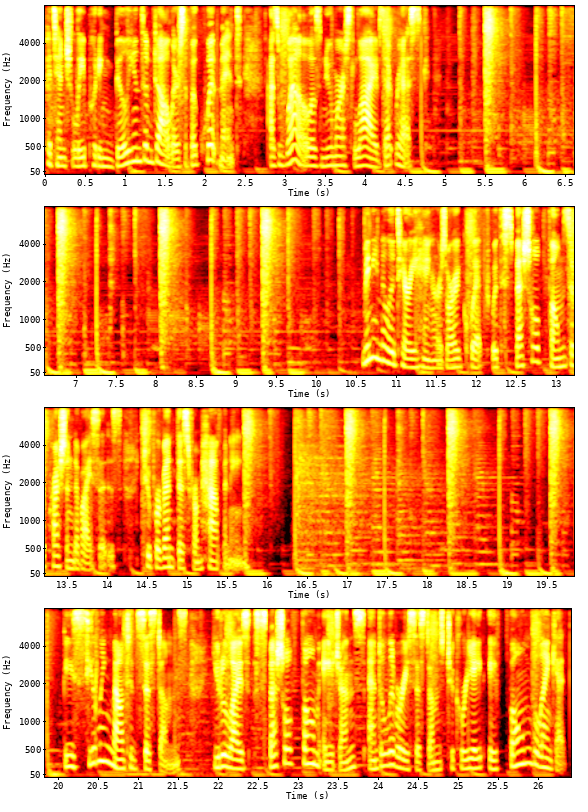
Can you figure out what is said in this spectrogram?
potentially putting billions of dollars of equipment, as well as numerous lives at risk. Many military hangars are equipped with special foam suppression devices to prevent this from happening. These ceiling mounted systems utilize special foam agents and delivery systems to create a foam blanket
